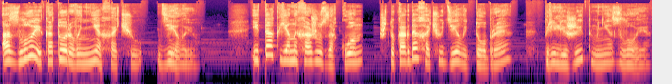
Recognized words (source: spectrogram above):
а злое, которого не хочу, делаю. Итак, я нахожу закон, что когда хочу делать доброе, прилежит мне злое.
